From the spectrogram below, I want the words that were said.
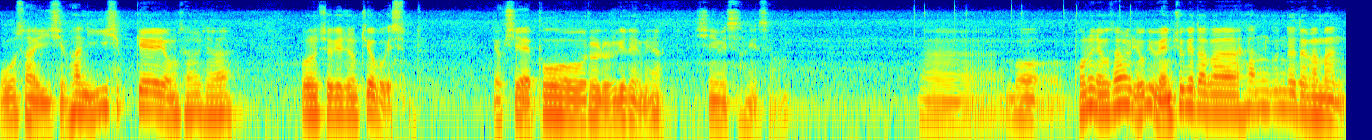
5, 4, 20, 한 20개의 영상을 제가 오른쪽에 좀 띄워보겠습니다. 역시 F4를 누르게 되면 CMS 상에서 어, 뭐 보는 영상을 여기 왼쪽에다가 한 군데다가만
